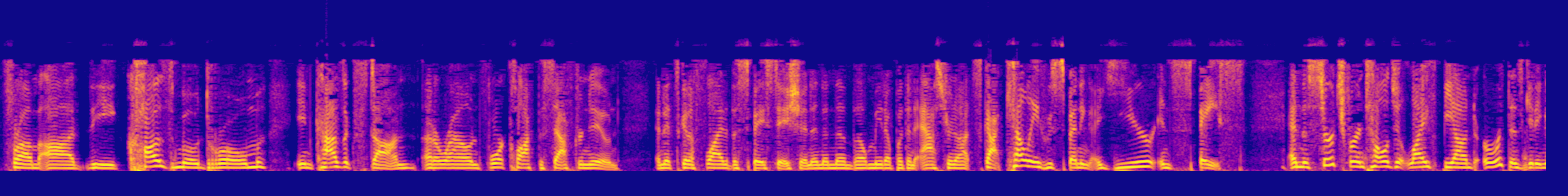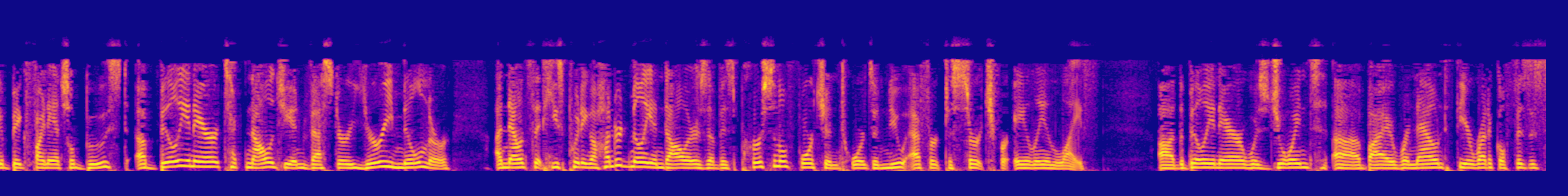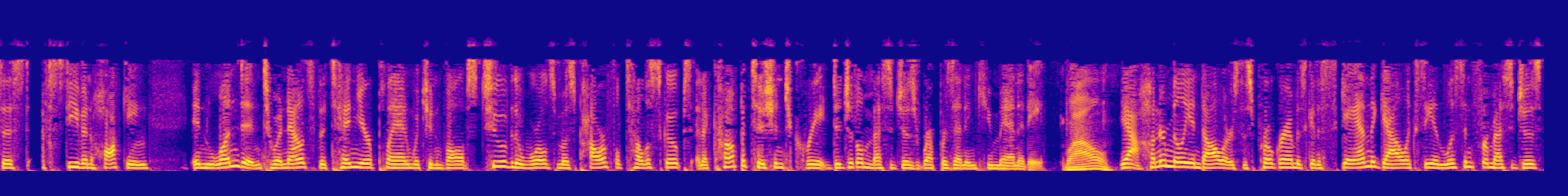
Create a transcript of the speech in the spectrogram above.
from uh, the Cosmodrome in Kazakhstan at around 4 o'clock this afternoon. And it's going to fly to the space station. And then they'll meet up with an astronaut, Scott Kelly, who's spending a year in space. And the search for intelligent life beyond Earth is getting a big financial boost. A billionaire technology investor, Yuri Milner, announced that he's putting $100 million of his personal fortune towards a new effort to search for alien life. Uh, the billionaire was joined uh, by renowned theoretical physicist Stephen Hawking in London to announce the 10 year plan, which involves two of the world's most powerful telescopes and a competition to create digital messages representing humanity. Wow. Yeah, $100 million. This program is going to scan the galaxy and listen for messages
